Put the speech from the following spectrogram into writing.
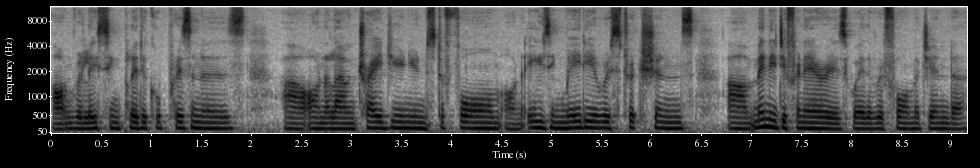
on releasing political prisoners, uh, on allowing trade unions to form, on easing media restrictions, uh, many different areas where the reform agenda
